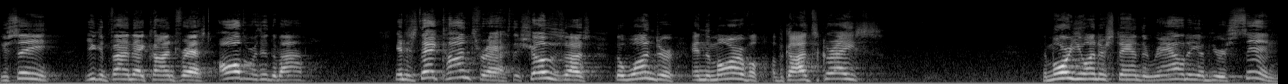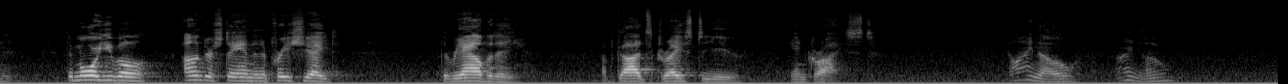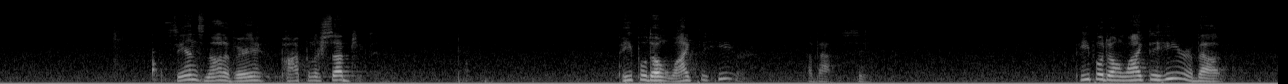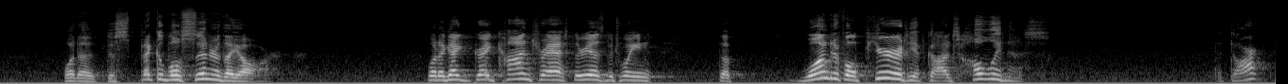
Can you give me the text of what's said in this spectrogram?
You see, you can find that contrast all the way through the Bible. And it's that contrast that shows us the wonder and the marvel of God's grace. The more you understand the reality of your sin, the more you will understand and appreciate the reality of God's grace to you in Christ. Now, I know, I know. Sin's not a very popular subject. People don't like to hear about sin. People don't like to hear about what a despicable sinner they are. What a great, great contrast there is between the wonderful purity of God's holiness, the darkness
